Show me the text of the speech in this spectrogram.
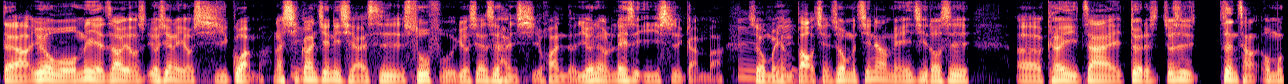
对啊，因为我我们也知道有有些人有习惯嘛，那习惯建立起来是舒服，嗯、有些人是很喜欢的，有那种类似仪式感吧，嗯、所以我们也很抱歉，所以我们尽量每一集都是呃可以在对的，就是正常我们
